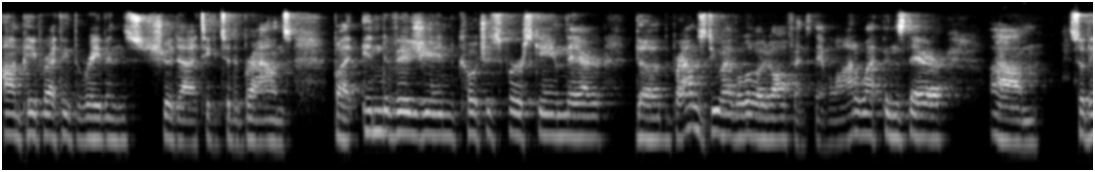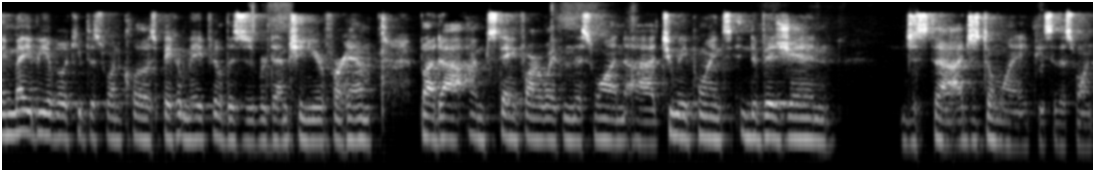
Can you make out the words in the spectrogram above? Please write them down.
on paper, I think the Ravens should uh, take it to the Browns. But in division, coach's first game there, the, the, Browns do have a little bit of offense. They have a lot of weapons there. Um, so they may be able to keep this one close. Baker Mayfield, this is a redemption year for him. But uh, I'm staying far away from this one. Uh, too many points in division. Just uh, I just don't want any piece of this one.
